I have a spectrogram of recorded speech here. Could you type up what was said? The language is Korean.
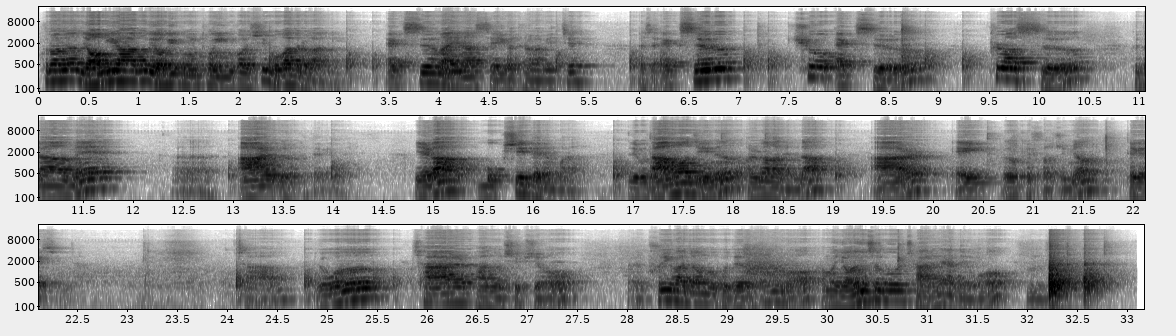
그러면 여기하고 여기 공통인 것이 뭐가 들어가니? X-a가 들어가겠지? 그래서 x, qx 플러스 그 다음에 r 이렇게 되겠네. 얘가 몫이 되는 거야. 그리고 나머지는 얼마가 된다? r, a 이렇게 써주면 되겠습니다. 자, 요거는 잘 봐놓으십시오. 풀이 과정도 그대로 하는 거 한번 연습을 잘 해야 되고 음.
